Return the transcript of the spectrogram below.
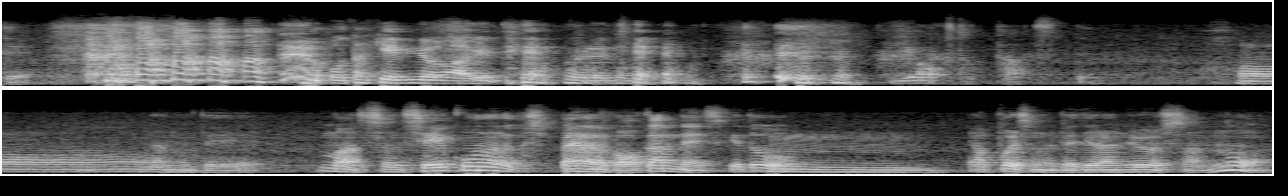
て 雄たけびを上げてくれてよく取ったっつって。はあなのでまあそれ成功なのか失敗なのか分かんないですけど、うん。やっぱりそのベテラン漁師さんの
